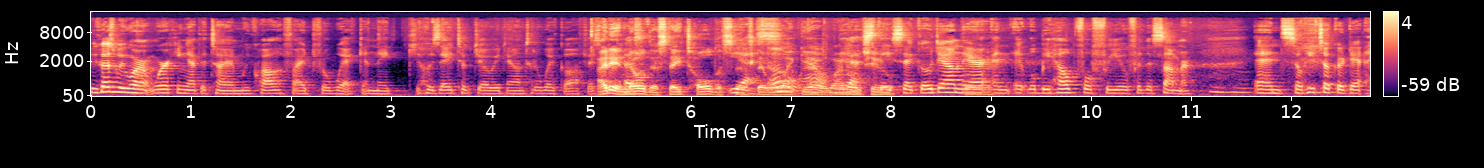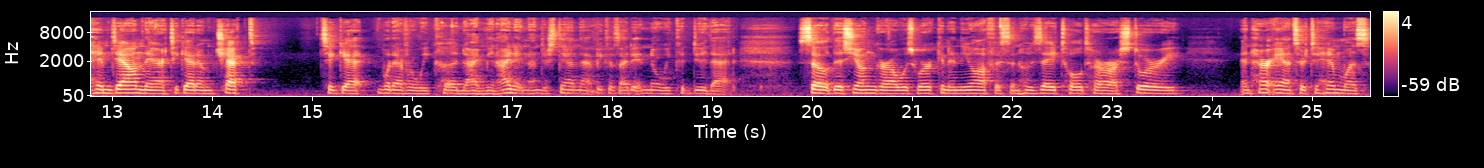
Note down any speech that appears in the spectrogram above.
because we weren't working at the time, we qualified for WIC, and they Jose took Joey down to the WIC office. I didn't know this. They told us this. Yes. They were Oh, like, "Yeah, oh, wow. why yes, don't you?" they you?" said go down there, Yeah. and it will be helpful for you for the summer. Mm-hmm. And so he took her da- him down there to get him checked, to get whatever we could. I mean, I didn't understand that because I didn't know we could do that. So this young girl was working in the office, and Jose told her our story, and her answer to him was,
